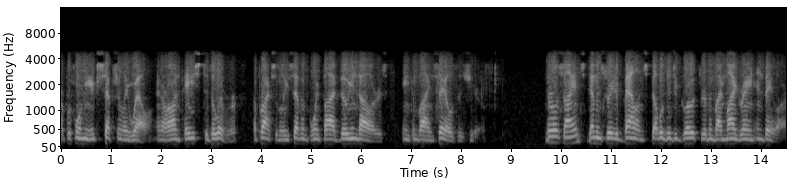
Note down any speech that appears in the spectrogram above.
are performing exceptionally well and are on pace to deliver approximately $7.5 billion in combined sales this year. Neuroscience demonstrated balanced double-digit growth driven by migraine and VRAYLAR,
